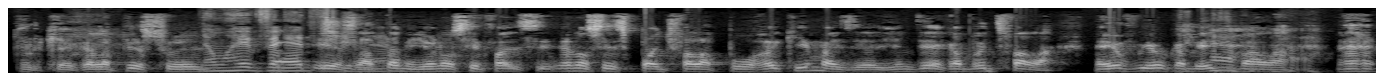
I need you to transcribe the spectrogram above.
Porque aquela pessoa. Não reverte. Né? Exatamente. Né? Eu, não sei, eu não sei se pode falar porra aqui, mas a gente acabou de falar. Eu, eu acabei de falar. Né?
